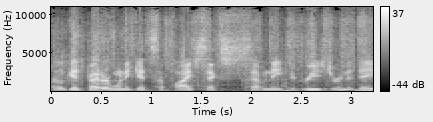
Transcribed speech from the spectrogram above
It'll get better when it gets to 5, 6, 7, 8 degrees during the day.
